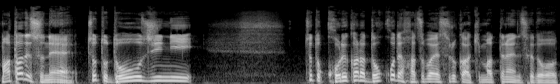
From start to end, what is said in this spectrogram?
またですね、ちょっと同時に、ちょっとこれからどこで発売するかは決まってないんですけど、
